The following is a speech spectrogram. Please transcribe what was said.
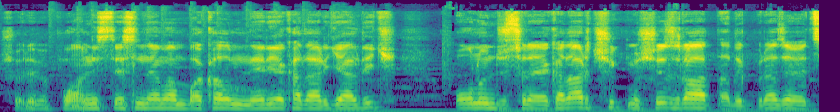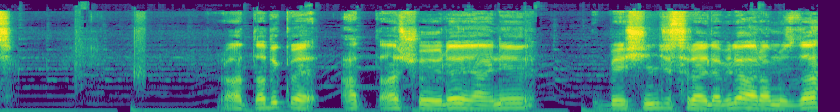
Şöyle bir puan listesinde hemen bakalım nereye kadar geldik. 10. sıraya kadar çıkmışız. Rahatladık biraz evet. Rahatladık ve hatta şöyle yani 5. sırayla bile aramızda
